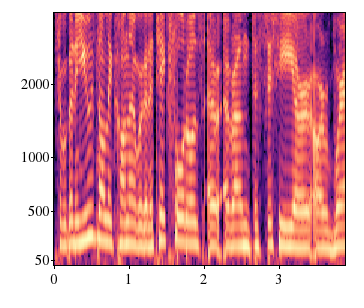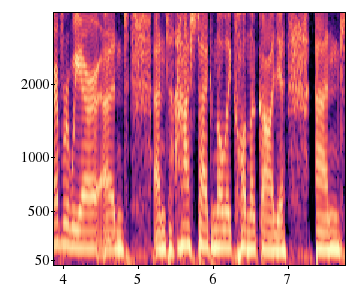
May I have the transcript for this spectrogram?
so we're going to use Nulliconna. We're going to take photos a- around the city or, or wherever we are, and and hashtag Nulliconna Galia. And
